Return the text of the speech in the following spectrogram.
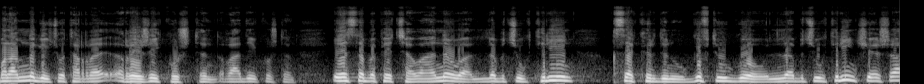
بەڵام نەگەیشتۆتە ڕێژەی کوشتن، ڕادەی کوشتن. ئێستە بە پێچەوانەوە لە بچووکترین قسەکردن و گفت و گۆ و لە بچووکترین کێشە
